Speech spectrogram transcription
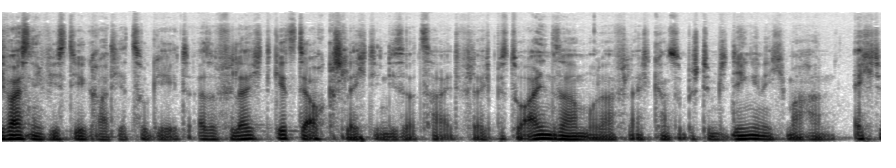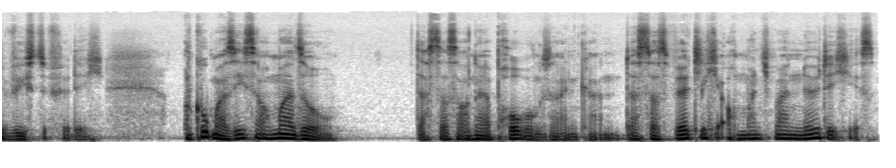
Ich weiß nicht, wie es dir gerade jetzt so geht. Also vielleicht geht es dir auch schlecht in dieser Zeit. Vielleicht bist du einsam oder vielleicht kannst du bestimmte Dinge nicht machen. Echte Wüste für dich. Und guck mal, sieh es auch mal so, dass das auch eine Erprobung sein kann. Dass das wirklich auch manchmal nötig ist.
